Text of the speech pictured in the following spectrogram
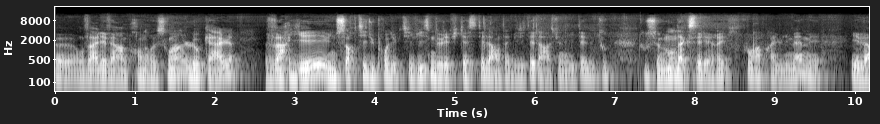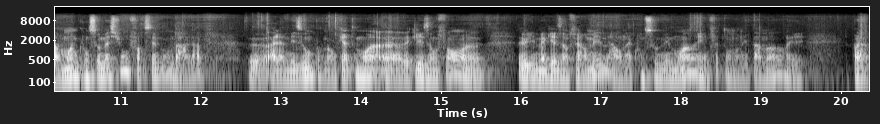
euh, on va aller vers un prendre soin local, varié, une sortie du productivisme, de l'efficacité, de la rentabilité, de la rationalité, de tout, tout ce monde accéléré qui court après lui-même et, et, vers moins de consommation, forcément. Ben là, euh, à la maison pendant quatre mois euh, avec les enfants, euh, les magasins fermés, ben, on a consommé moins et en fait, on n'en est pas mort. Et voilà.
